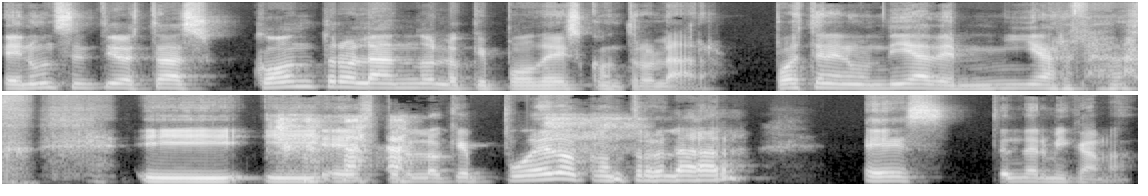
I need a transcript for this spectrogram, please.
en un sentido estás controlando lo que podés controlar. Puedes tener un día de mierda y, y lo que puedo controlar es tender mi cama.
